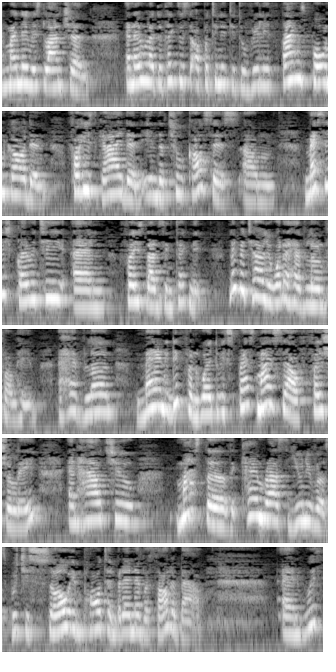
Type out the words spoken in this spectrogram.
my name is Lan Tran, and I would like to take this opportunity to really thank Paul Gordon for his guidance in the two courses, um, message clarity and face dancing technique. Let me tell you what I have learned from him. I have learned many different ways to express myself facially and how to master the camera's universe, which is so important, but I never thought about. And with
